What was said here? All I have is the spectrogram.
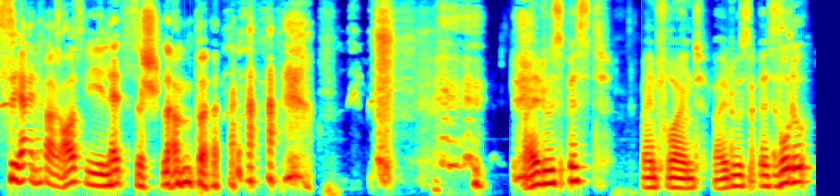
Ich sehe einfach aus wie die letzte Schlampe. Weil du es bist, mein Freund, weil du es bist. Wo du,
